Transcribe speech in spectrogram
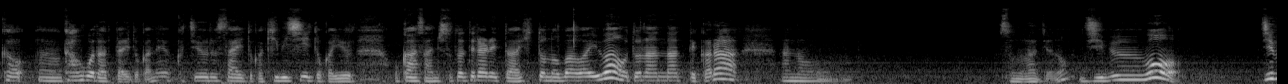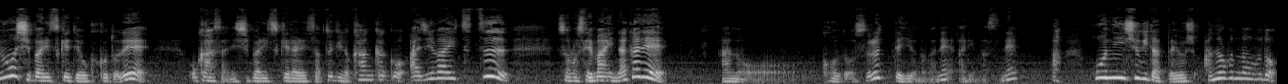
か、うん、過保護だったりとかね口うるさいとか厳しいとかいうお母さんに育てられた人の場合は大人になってからあのその何て言うの？自分を自分を縛り付けておくことでお母さんに縛り付けられてた時の感覚を味わいつつ、その狭い中で、あの、行動するっていうのがね、ありますね。あ、放任主義だったよし。あ、なるほど、なるほど。っ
